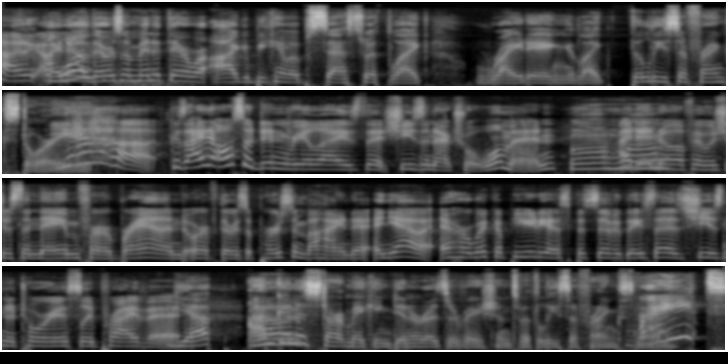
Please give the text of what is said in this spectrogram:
I, I know. one- There was a minute there where I became obsessed with like writing like the Lisa Frank story. Yeah, because I also didn't realize that she's an actual woman. I Mm-hmm. didn't know if it was just a name for a brand or if there was a person behind it. And yeah, her Wikipedia specifically says she is notoriously private. Yep. I I'm going to start making dinner reservations with Lisa Frank's name. Right?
